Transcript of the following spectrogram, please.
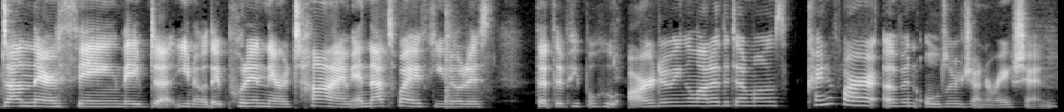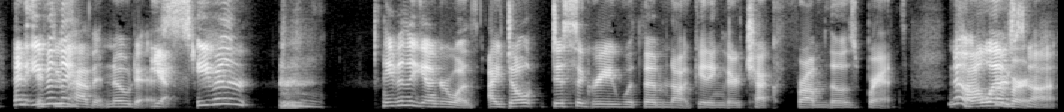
done their thing they've done you know they put in their time and that's why if you notice that the people who are doing a lot of the demos kind of are of an older generation and even if you the, haven't noticed yes even even the younger ones i don't disagree with them not getting their check from those brands no, however, not.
